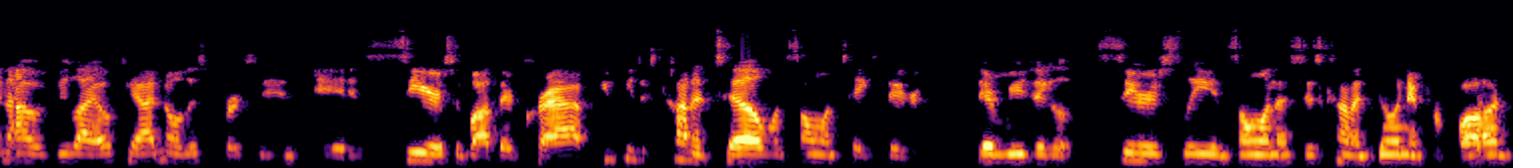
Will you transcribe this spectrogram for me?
and I would be like, okay, I know this person is serious about their craft. You can just kind of tell when someone takes their their music seriously and someone that's just kind of doing it for fun.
